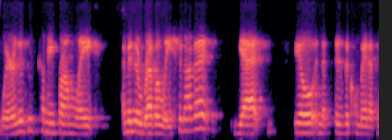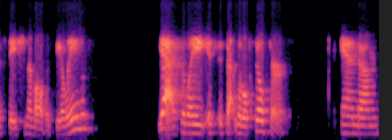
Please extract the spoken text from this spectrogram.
where this is coming from. Like I'm in the revelation of it, yet still in the physical manifestation of all the feelings yeah, so like it's, it's that little filter. And um,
